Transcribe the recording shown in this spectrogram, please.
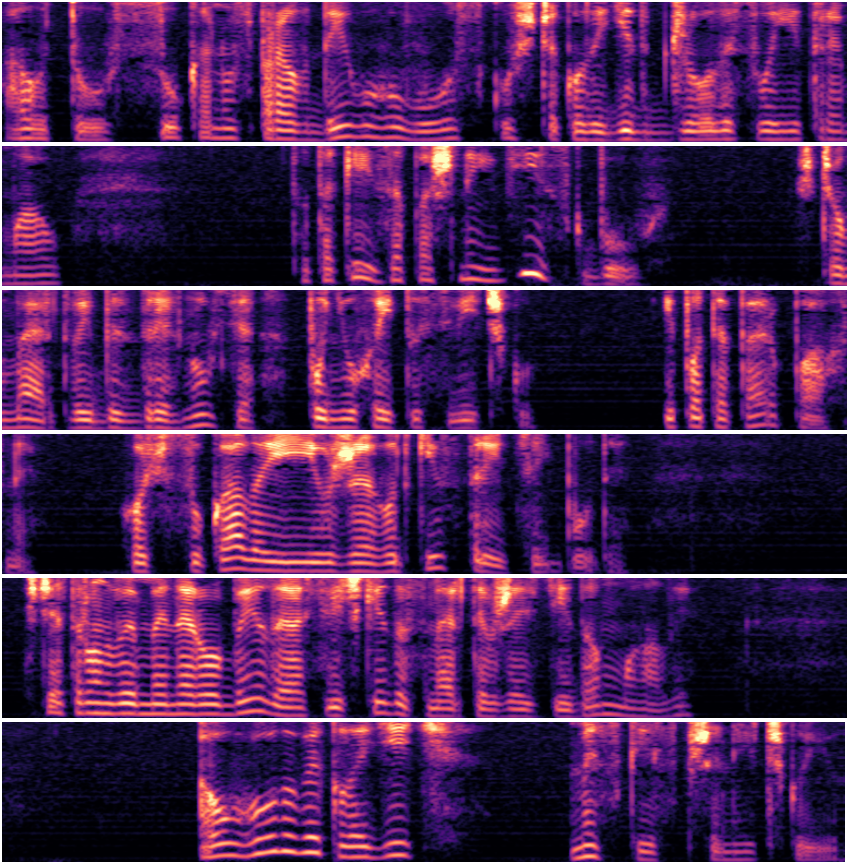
а оту сукану з правдивого воску, ще коли дід бджоли свої тримав. То такий запашний віск був, що мертвий бездригнувся, понюхай ту свічку. І потепер пахне, хоч сукала її вже годків з тридцять буде. Ще трон ви ми не робили, а свічки до смерти вже з дідом мали. А у голови кладіть миски з пшеничкою.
